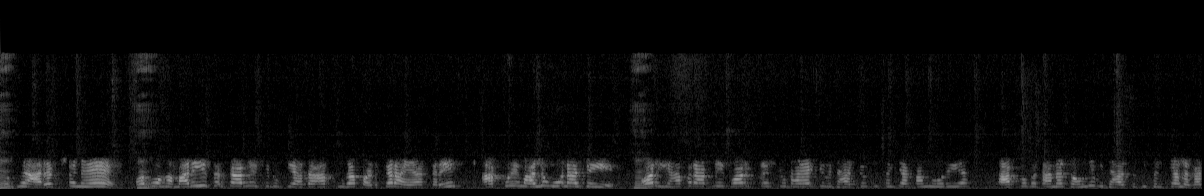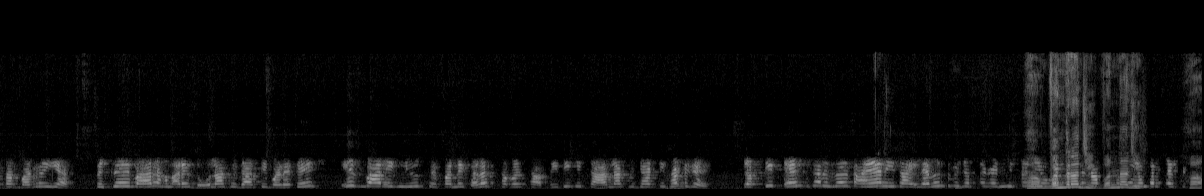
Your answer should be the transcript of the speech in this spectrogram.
उसमें आरक्षण है और वो हमारी ही सरकार ने शुरू किया था। आप पूरा पढ़कर आया करें आपको ये मालूम होना चाहिए। और यहाँ पर आपने एक और प्रश्न उठाया कि विद्यार्थियों की संख्या कम हो रही है। आपको बताना चाहूँगी विद्यार्थियों की संख्या लगातार बढ़ रही है। पिछले बार हमारे दो लाख विद्यार्थी बढ़े थे। इस बार एक न्यूज़ ने गलत खबर छापी थी कि चार लाख विद्यार्थी घट गए जबकि टेंथ का रिज़ल्ट आया नहीं था। इलेवेंथ में जब तक एडमिशन हाँ, वंदना जी, वंदना जी, हाँ।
